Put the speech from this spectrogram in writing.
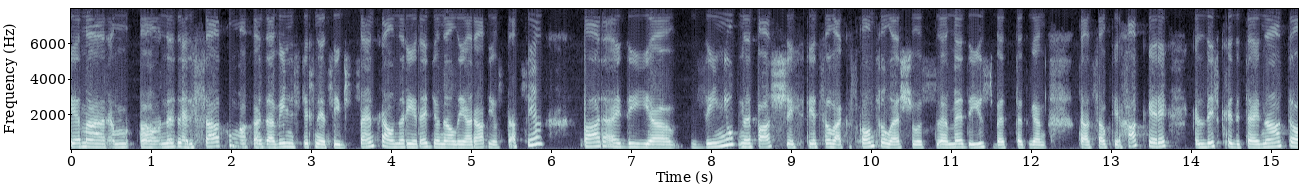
Piemēram, uh, nedēļas sākumā kādā viņas tirsniecības centrā un arī reģionālajā radiostacijā pārraidīja ziņu. Ne paši tie cilvēki, kas kontrolē šos eh, medijus, bet, bet gan tā sauktie hakeri, kas diskreditēja NATO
